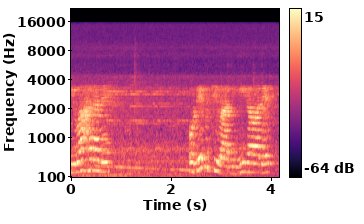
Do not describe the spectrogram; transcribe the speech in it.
岩原です。お出口は右側です。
